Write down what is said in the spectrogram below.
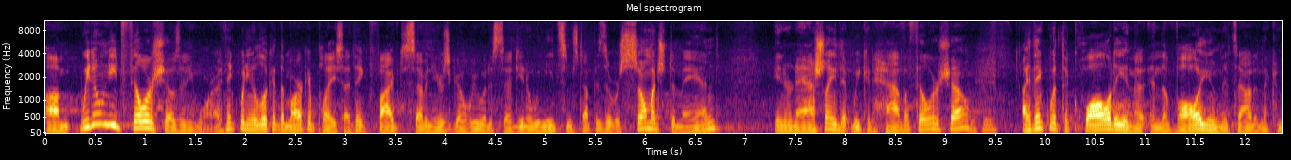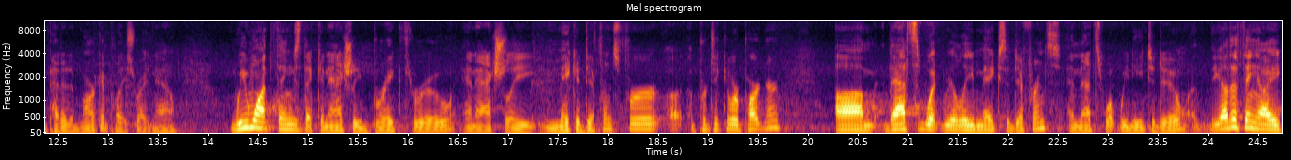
Um, we don't need filler shows anymore. I think when you look at the marketplace, I think five to seven years ago, we would have said, you know, we need some stuff because there was so much demand internationally that we could have a filler show. I think with the quality and the, and the volume that's out in the competitive marketplace right now, we want things that can actually break through and actually make a difference for a, a particular partner. Um, that's what really makes a difference, and that's what we need to do. The other thing I,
